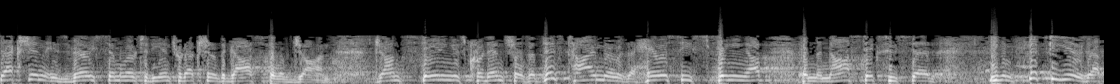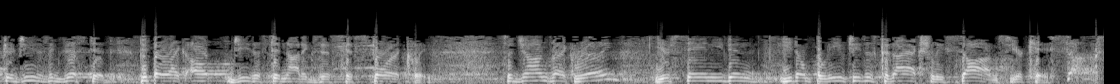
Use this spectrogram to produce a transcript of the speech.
section is very similar to the introduction of the Gospel of John. John stating his credentials. At this time, there was a heresy springing up from the Gnostics who said, even 50 years after Jesus existed, people are like, oh, Jesus did not exist historically. So John's like, really? You're saying you didn't you don't believe Jesus? Because I actually saw him, so your case sucks.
